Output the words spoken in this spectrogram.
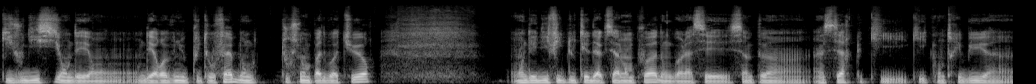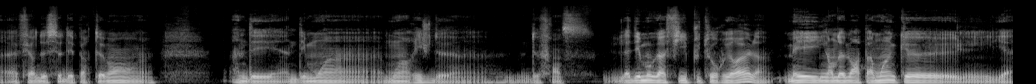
qui je vous dis ici ont des ont, des revenus plutôt faibles donc tous n'ont pas de voiture ont des difficultés d'accès à l'emploi donc voilà c'est c'est un peu un, un, cercle qui qui contribue à, à, faire de ce département euh, un des, un des moins, moins riches de, de France. La démographie est plutôt rurale, mais il n'en demeure pas moins qu'il y a,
